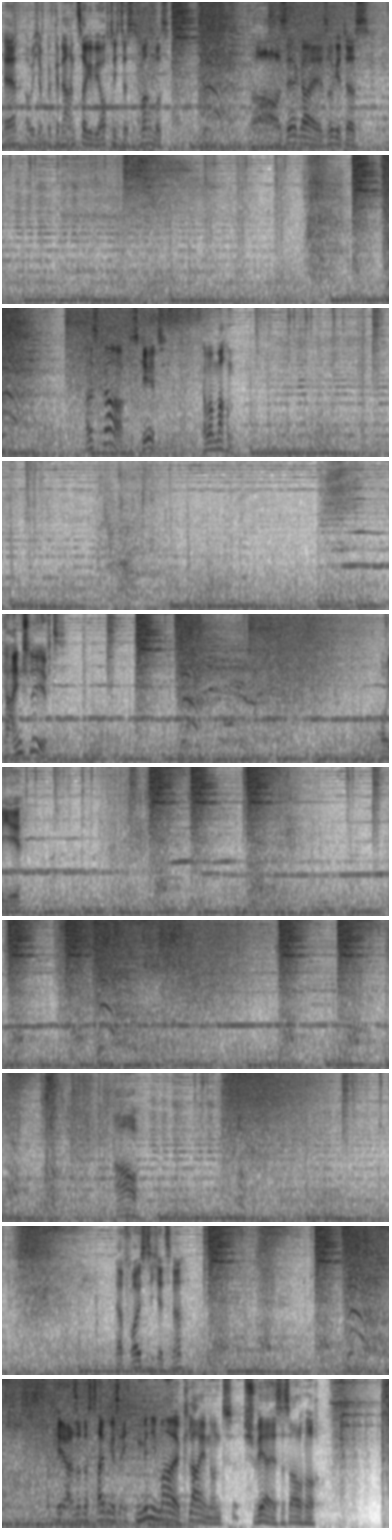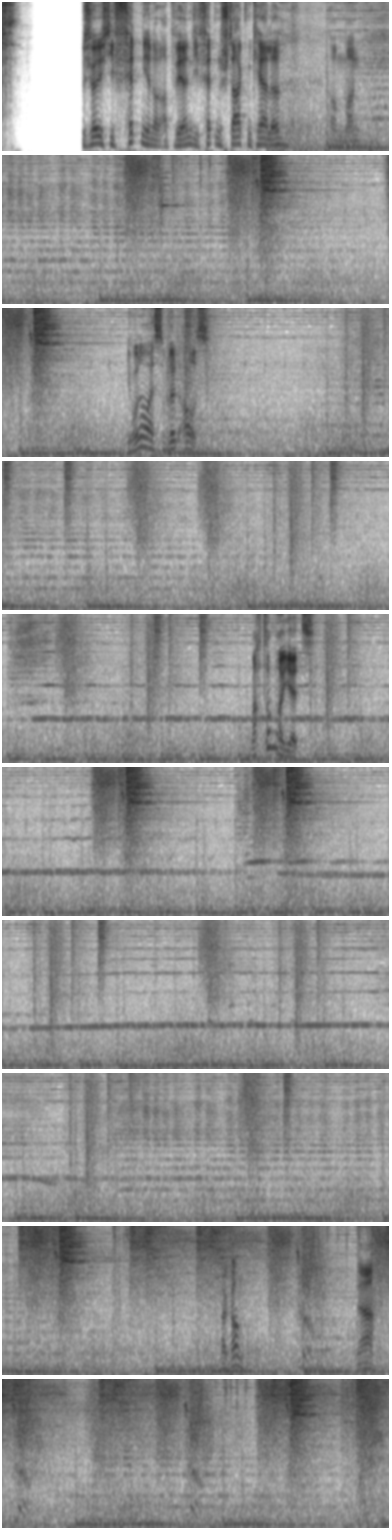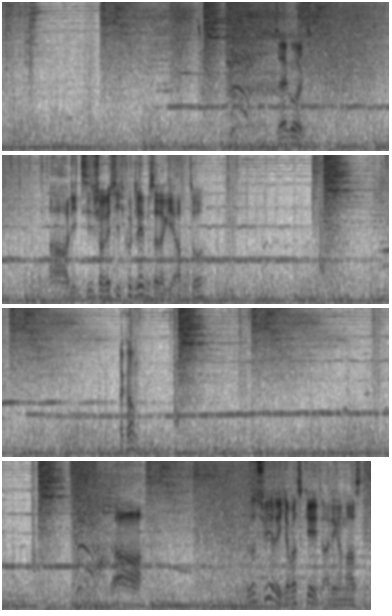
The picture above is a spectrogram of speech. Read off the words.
Hä? Aber ich habe gar keine Anzeige, wie oft ich das jetzt machen muss. Oh, sehr geil. So geht das. Alles klar, das geht. Kann man machen. Ja, einschläft. Oh je. Freust dich jetzt, ne? Okay, also das Timing ist echt minimal klein und schwer ist es auch noch. Ich werde die Fetten hier noch abwehren, die fetten, starken Kerle. Oh Mann. Die holen aber jetzt so blöd aus. Mach doch mal jetzt. Na komm. Ja. Sehr gut. Ah, die ziehen schon richtig gut Lebensenergie ab, du. Na komm. Ja. Das ist schwierig, aber es geht einigermaßen.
